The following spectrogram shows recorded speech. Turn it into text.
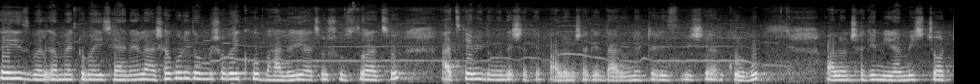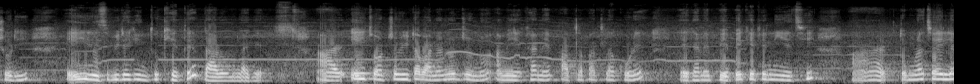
guys welcome back to my channel আশা করি তোমরা সবাই খুব ভালোই আছো, সুস্থ আছো। আজকে আমি তোমাদের সাথে পালং শাকের দারুণ একটা রেসিপি শেয়ার করব। পালং শাকের নিরামিষ চচ্চড়ি, এই রেসিপিটা কিন্তু খেতে দারুণ লাগে। আর এই চচ্চড়িটা বানানোর জন্য আমি এখানে পাতলা পাতলা করে এখানে পেঁপে কেটে নিয়েছি। আর তোমরা চাইলে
